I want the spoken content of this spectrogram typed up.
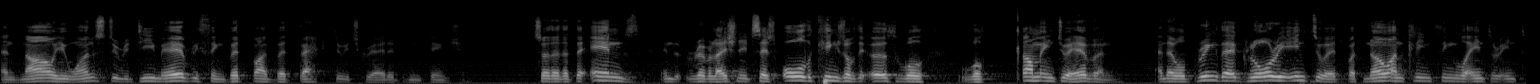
And now he wants to redeem everything bit by bit back to its created intention. So that at the end, in the Revelation, it says, All the kings of the earth will, will come into heaven and they will bring their glory into it, but no unclean thing will enter into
